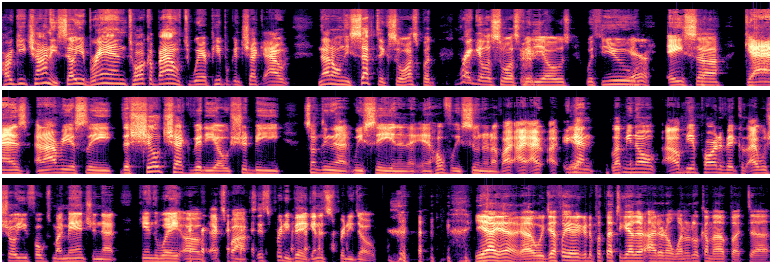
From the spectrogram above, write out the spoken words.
Hargeet Chani, sell your brand. Talk about where people can check out not only septic sauce but regular sauce videos with you, yeah. Asa, Gaz, and obviously the shill check video should be something that we see and, hopefully soon enough. I, I, I again, yeah. let me know. I'll be a part of it because I will show you folks my mansion that came the way of Xbox. it's pretty big and it's pretty dope. yeah, yeah, uh, we definitely are going to put that together. I don't know when it'll come out, but uh,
